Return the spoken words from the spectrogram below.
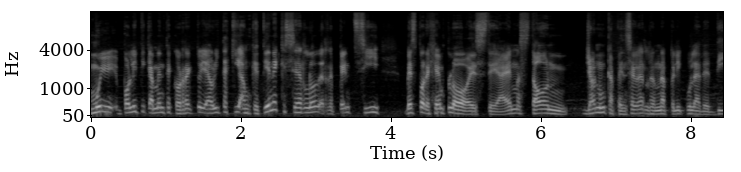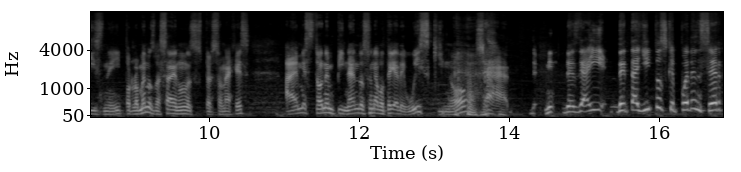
muy políticamente correcto y ahorita aquí, aunque tiene que serlo, de repente sí, ves por ejemplo este, a Emma Stone, yo nunca pensé verla en una película de Disney, por lo menos basada en uno de sus personajes, a Emma Stone empinándose una botella de whisky, ¿no? O sea, desde ahí, detallitos que pueden ser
